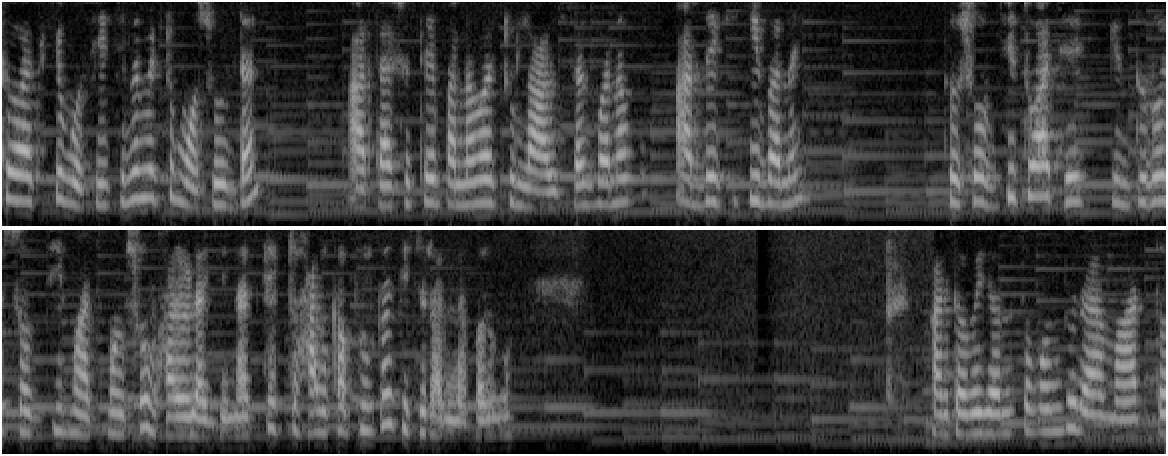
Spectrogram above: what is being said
তো আজকে বসিয়েছিলাম একটু মসুর ডাল, আর তার সাথে বানাবো একটু লাল শাক বানাবো, আর দেখি কি বানাই। তো সবজি তো আছে, কিন্তু রোজ সবজি, মাছ, মাংস ভালো লাগে না। আজকে একটু হালকা ফুলকা কিছু রান্না করব। আর তবে জানো তো বন্ধুরা, মার তো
